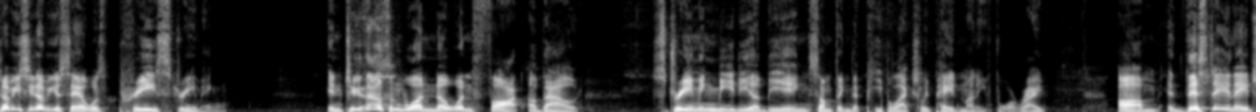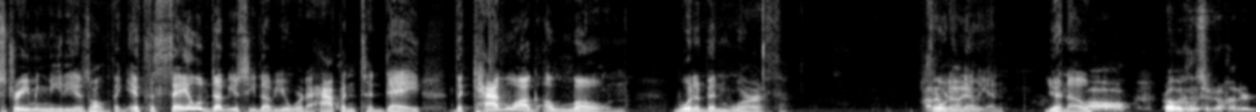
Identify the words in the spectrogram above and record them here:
WCW sale was pre-streaming. In 2001, no one thought about streaming media being something that people actually paid money for, right? Um, in this day and age, streaming media is all the thing. If the sale of WCW were to happen today, the catalog alone would have been worth forty million. million. You know? Oh, probably closer to 100.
